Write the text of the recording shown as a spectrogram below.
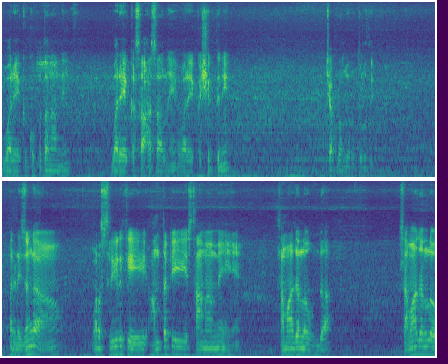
వారి యొక్క గొప్పతనాన్ని వారి యొక్క సాహసాలని వారి యొక్క శక్తిని చెప్పడం జరుగుతున్నది. మరి నిజంగా మన స్త్రీలకి అంతటి స్థానాన్ని సమాజంలో ఉందా? సమాజంలో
